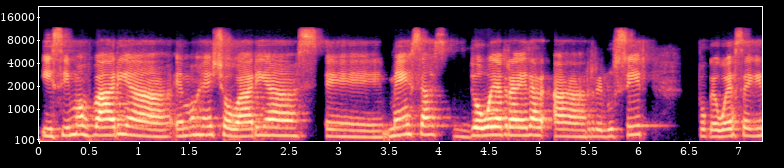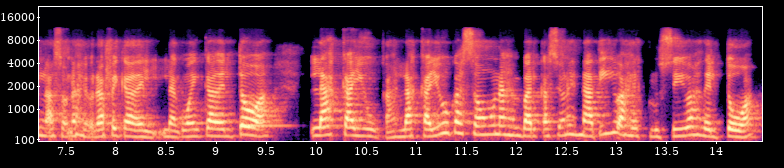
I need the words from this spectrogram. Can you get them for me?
hicimos varias, hemos hecho varias eh, mesas, yo voy a traer a, a, relucir, porque voy a seguir la zona geográfica de la cuenca del Toa, las cayucas. Las cayucas son unas embarcaciones nativas exclusivas del Toa,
